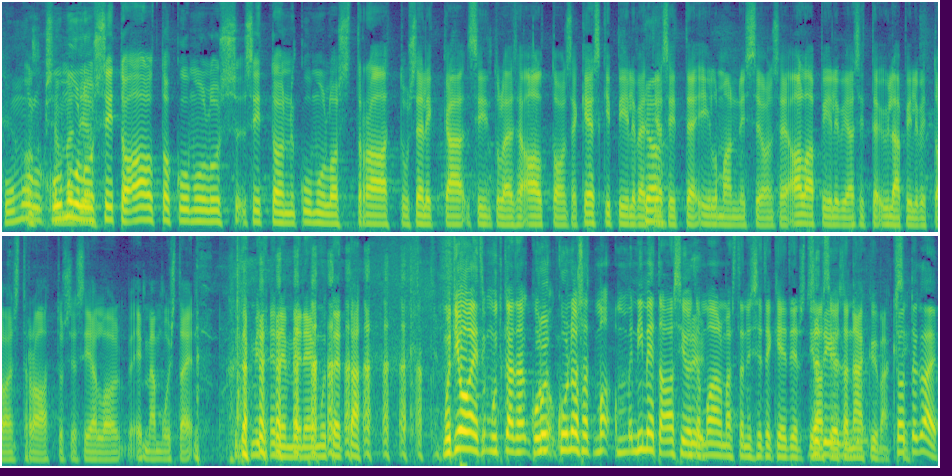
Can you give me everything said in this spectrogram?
Cumulus, Cumulus, sitten on altocumulus, sitten on cumulostratus, eli siinä tulee se alto on se keskipilvet Joo. ja sitten ilman niin se on se alapilvi ja sitten yläpilvit on stratus ja siellä on, en mä muista enää, miten ne menee, mutta että, mut joo, et, mut kata, kun, mut, kun osaat ma- nimetä asioita niin. maailmasta, niin se tekee tietysti se asioita tekee, näkyväksi. Totta kai,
